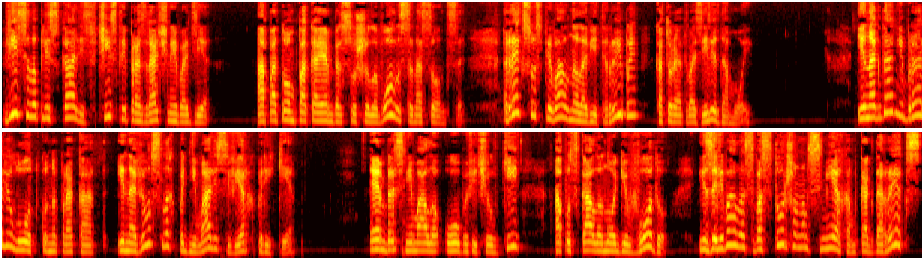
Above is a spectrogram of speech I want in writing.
весело плескались в чистой прозрачной воде. А потом, пока Эмбер сушила волосы на солнце, Рекс успевал наловить рыбы, которые отвозили домой. Иногда они брали лодку на прокат и на веслах поднимались вверх по реке. Эмбер снимала обувь и чулки, опускала ноги в воду и заливалась восторженным смехом, когда Рекс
